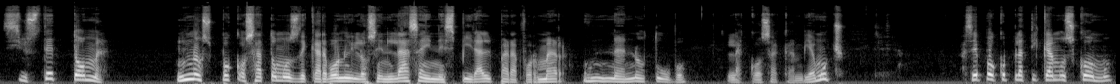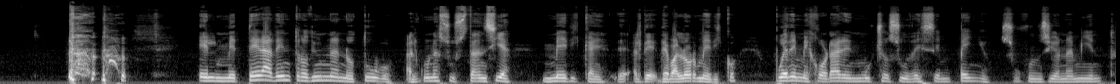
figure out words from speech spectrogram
Si usted toma unos pocos átomos de carbono y los enlaza en espiral para formar un nanotubo, la cosa cambia mucho. Hace poco platicamos cómo el meter adentro de un nanotubo alguna sustancia médica de, de, valor médico puede mejorar en mucho su desempeño, su funcionamiento.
